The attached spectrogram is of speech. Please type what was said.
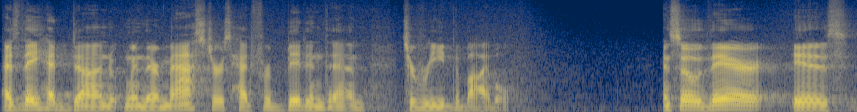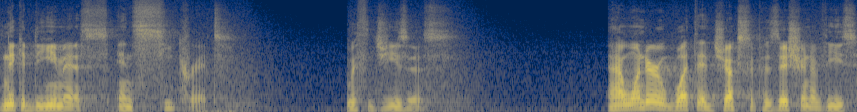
as they had done when their masters had forbidden them to read the Bible. And so there is Nicodemus in secret with Jesus. And I wonder what the juxtaposition of these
